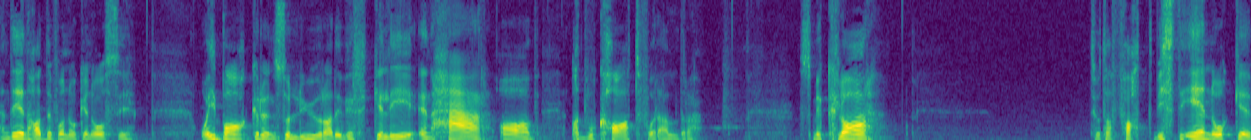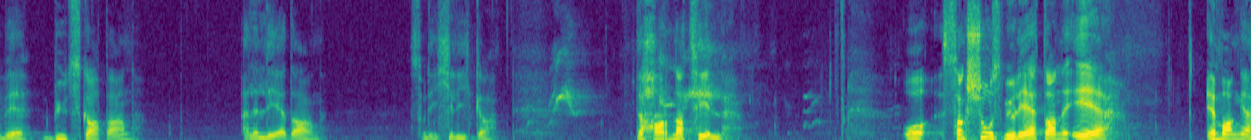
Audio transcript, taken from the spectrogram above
enn det en hadde for noen år siden. Og I bakgrunnen så lurer det virkelig en hær av advokatforeldre som er klar til å ta fatt hvis det er noe ved budskaperen eller lederen som de ikke liker. Det hardner til. Og sanksjonsmulighetene er, er mange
